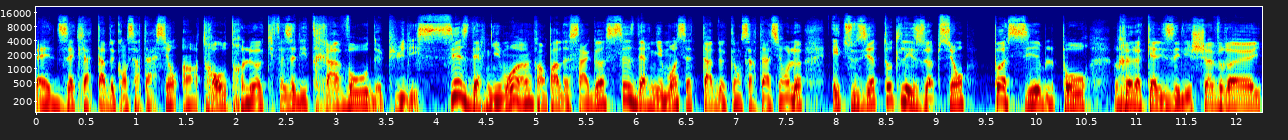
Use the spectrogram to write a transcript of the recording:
elle disait que la table de concertation, entre autres, là, qui faisait des travaux depuis les six derniers mois, hein, quand on parle de saga, six derniers mois, cette table de concertation-là étudiait toutes les options possibles pour relocaliser les chevreuils,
